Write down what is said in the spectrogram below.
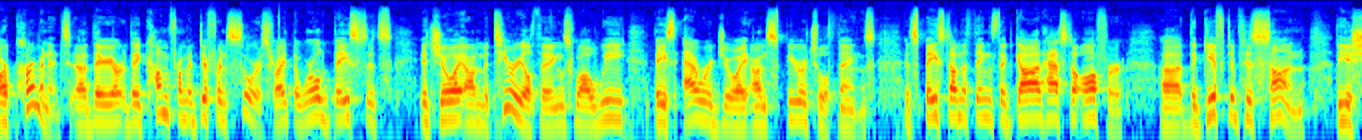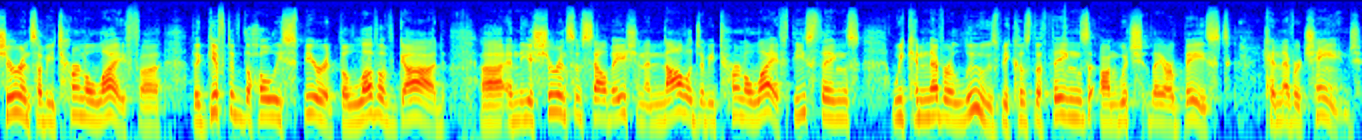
are permanent. Uh, they, are, they come from a different source, right? The world bases its, its joy on material things while we base our joy on spiritual things. It's based on the things that God has to offer uh, the gift of His Son, the assurance of eternal life, uh, the gift of the Holy Spirit, the love of God, uh, and the assurance of salvation and knowledge of eternal life. These things we can never lose because the things on which they are based can never change.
